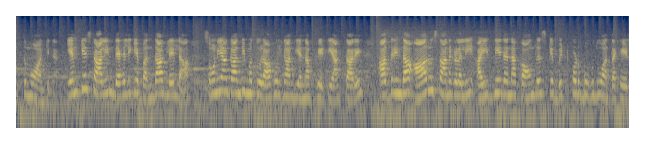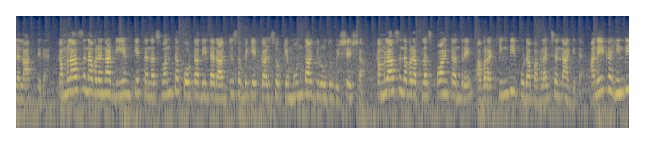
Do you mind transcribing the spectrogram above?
ಉತ್ತಮವಾಗಿದೆ. ಎಂಕೆ ಸ್ಟಾಲಿನ್ ದೆಹಲಿಗೆ ಬಂದಾಗಲೆಲ್ಲ ಸೋನಿಯಾ ಗಾಂಧಿ ಮತ್ತು ರಾಹುಲ್ ಗಾಂಧಿಯನ್ನ ಭೇಟಿಯಾಗ್ತಾರೆ. ಆದ್ರಿಂದ ಆರು ಸ್ಥಾನಗಳಲ್ಲಿ ಐದನೇದನ್ನ ಕಾಂಗ್ರೆಸ್ಗೆ ಬಿಟ್ಕೊಡಬಹುದು ಅಂತ ಹೇಳಲಾಗ್ತಿದೆ. ಕಮಲಾಸನ್ ಅವರನ್ನ ಡಿಎಂಕೆ ತನ್ನ ಸ್ವಂತ ಕೋಟಾದಿಂದ ರಾಜ್ಯಸಭೆಗೆ ಕಳಿಸೋಕೆ ಮುಂದಾಗಿರುವುದು ವಿಶೇಷ. ಕಮಲಾಸನ್ ಅವರ ಪ್ಲಸ್ ಪಾಯಿಂಟ್ ಅಂದ್ರೆ ಅವರ ಹಿಂದಿ ಕೂಡ ಬಹಳ ಚೆನ್ನಾಗಿದೆ. ಅನೇಕ ಹಿಂದಿ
